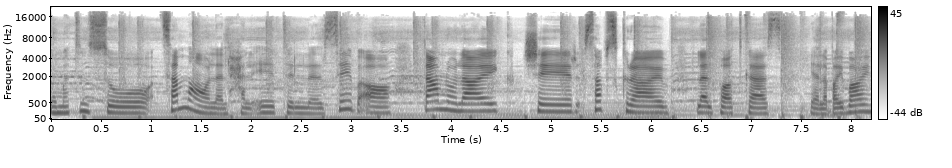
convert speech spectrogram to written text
وما تنسوا تسمعوا للحلقات السابقة. تعملوا لايك شير سبسكرايب للبودكاست. يلا باي باي.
